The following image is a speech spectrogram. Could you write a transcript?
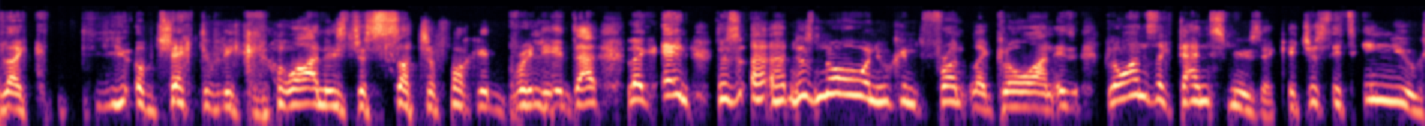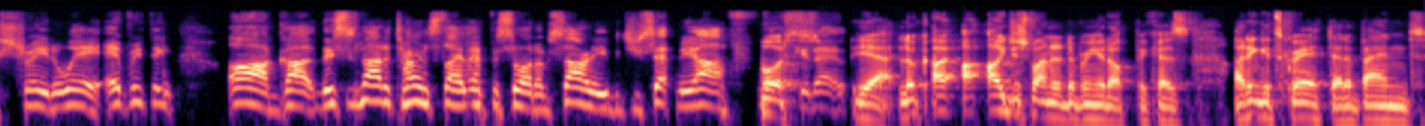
like you objectively Glow On is just such a fucking brilliant dad. Like and there's uh, there's no one who can front like Glow On. Is Glow On's like dance music. It just it's in you straight away. Everything. Oh god, this is not a turnstile episode. I'm sorry, but you set me off. But yeah, look, I I just wanted to bring it up because I think it's great that a band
